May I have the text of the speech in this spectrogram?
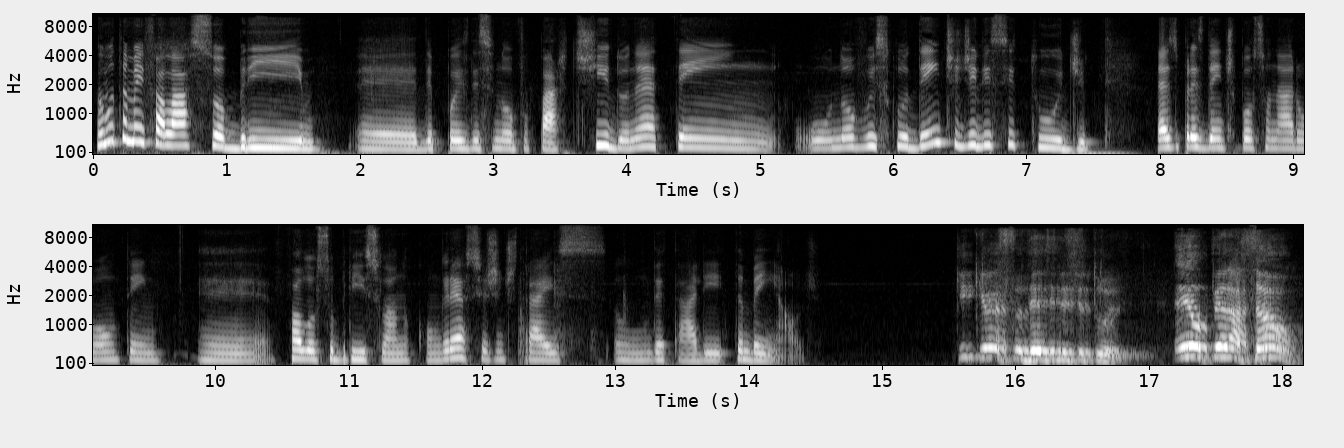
Vamos também falar sobre é, depois desse novo partido, né? Tem o novo excludente de licitude. Aliás, o presidente Bolsonaro ontem é, falou sobre isso lá no Congresso e a gente traz um detalhe também em áudio. O que, que o excludente de licitude? Em operação,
